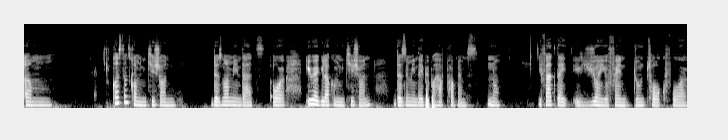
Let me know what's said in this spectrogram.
um, constant communication does not mean that, or irregular communication doesn't mean that people have problems. No. The fact that you and your friend don't talk for a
